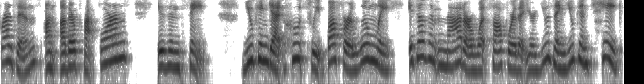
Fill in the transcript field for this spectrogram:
presence on other platforms is insane. You can get Hootsuite, Buffer, Loomly. It doesn't matter what software that you're using. You can take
